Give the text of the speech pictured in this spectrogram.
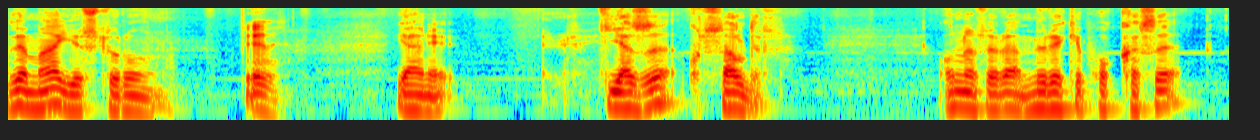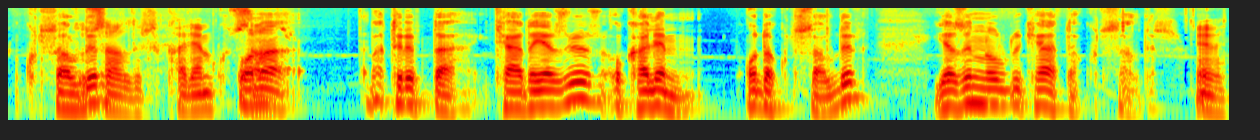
ve ma yesturun. Evet. Yani yazı kutsaldır. Ondan sonra mürekkep hokkası kutsaldır. Kutsaldır. Kalem kutsaldır. Ona batırıp da kağıda yazıyoruz. O kalem o da kutsaldır. Yazının olduğu kağıt da kutsaldır. Evet.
